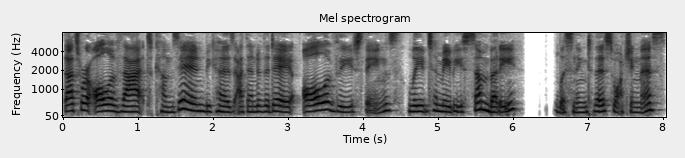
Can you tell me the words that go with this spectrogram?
that's where all of that comes in because at the end of the day, all of these things lead to maybe somebody listening to this, watching this,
